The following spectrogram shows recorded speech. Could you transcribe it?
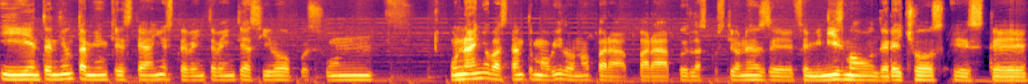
y entendieron también que este año, este 2020, ha sido pues un un año bastante movido, ¿no? Para, para pues, las cuestiones de feminismo, derechos, este,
